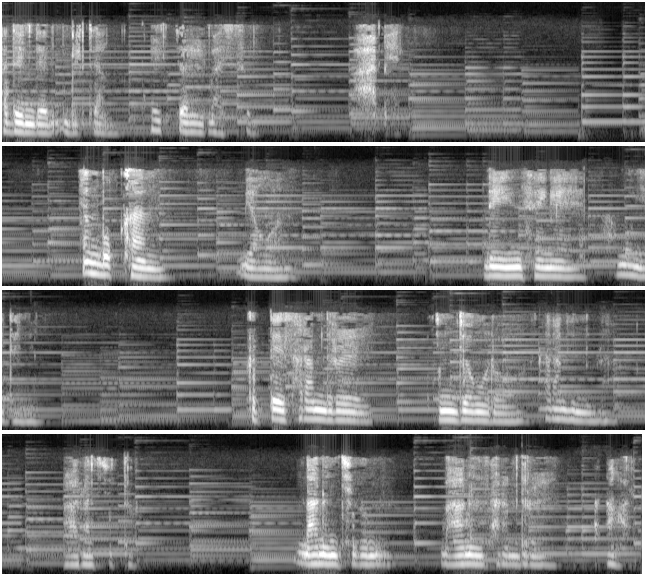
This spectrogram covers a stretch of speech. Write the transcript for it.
사도행전 1장 8절 말씀. 아멘. 행복한 명언. 내 인생의 항문이 되면 그때 사람들을 진정으로 사랑했느냐 말할 수 있도록 나는 지금 많은 사람들을 사랑한다.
